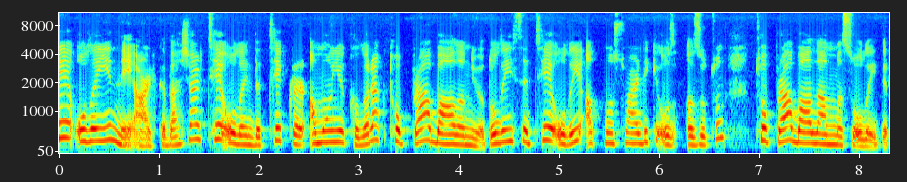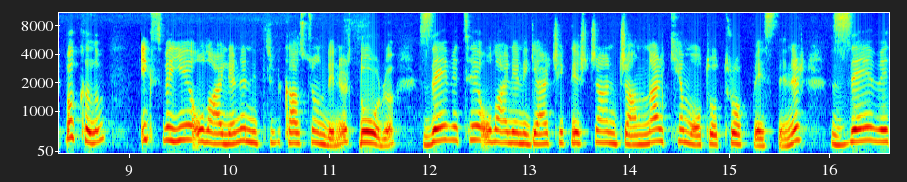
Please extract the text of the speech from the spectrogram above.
T olayı ne arkadaşlar? T olayında tekrar amonyak olarak toprağa bağlanıyor. Dolayısıyla T olayı atmosferdeki azotun toprağa bağlanması olayıdır. Bakalım X ve Y olaylarına nitrifikasyon denir. Doğru. Z ve T olaylarını gerçekleştiren canlılar kemototrop beslenir. Z ve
